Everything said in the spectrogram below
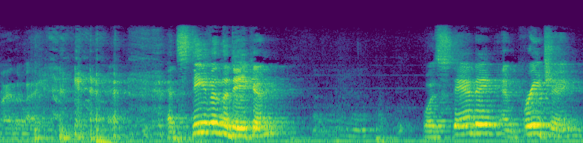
by the way. and Stephen the deacon was standing and preaching,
